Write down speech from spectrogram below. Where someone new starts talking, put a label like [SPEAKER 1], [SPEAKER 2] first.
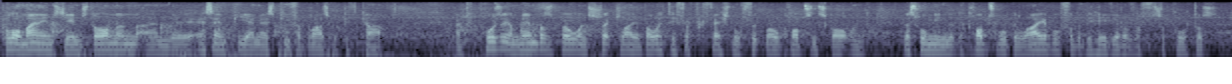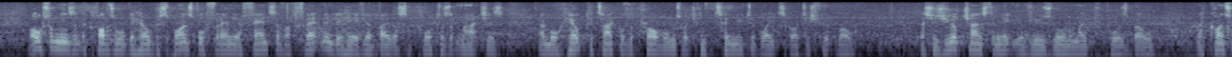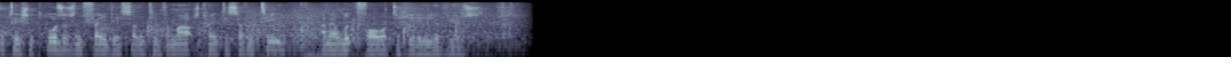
[SPEAKER 1] Hello, my name is James Dornan. I'm the SNP MSP for Glasgow Cathcart. I'm proposing a members' bill on strict liability for professional football clubs in Scotland. This will mean that the clubs will be liable for the behaviour of their supporters. It also means that the clubs will be held responsible for any offensive or threatening behaviour by their supporters at matches and will help to tackle the problems which continue to blight Scottish football. This is your chance to make your views known on my proposed bill. My consultation closes on Friday 17th of March 2017 and I look forward to hearing your views.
